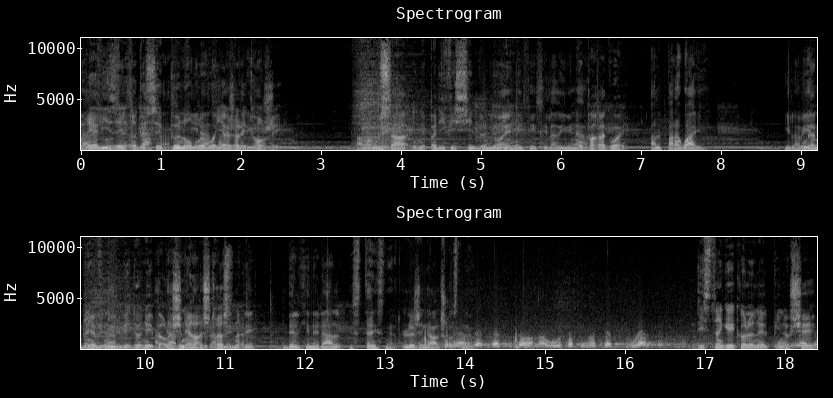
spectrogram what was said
réalisait un de ses peu nombreux voyages à l'étranger. Où ça, il n'est pas difficile de deviner. Au Paraguay. Où la bienvenue lui est donnée par le général Stroessner. Le général Stroessner. Distingué colonel Pinochet,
